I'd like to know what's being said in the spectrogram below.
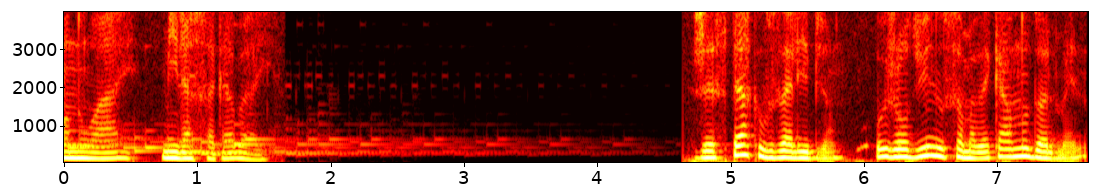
Onwai Mila Sakabay. J'espère que vous allez bien. Aujourd'hui, nous sommes avec Arnaud Dolmen.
